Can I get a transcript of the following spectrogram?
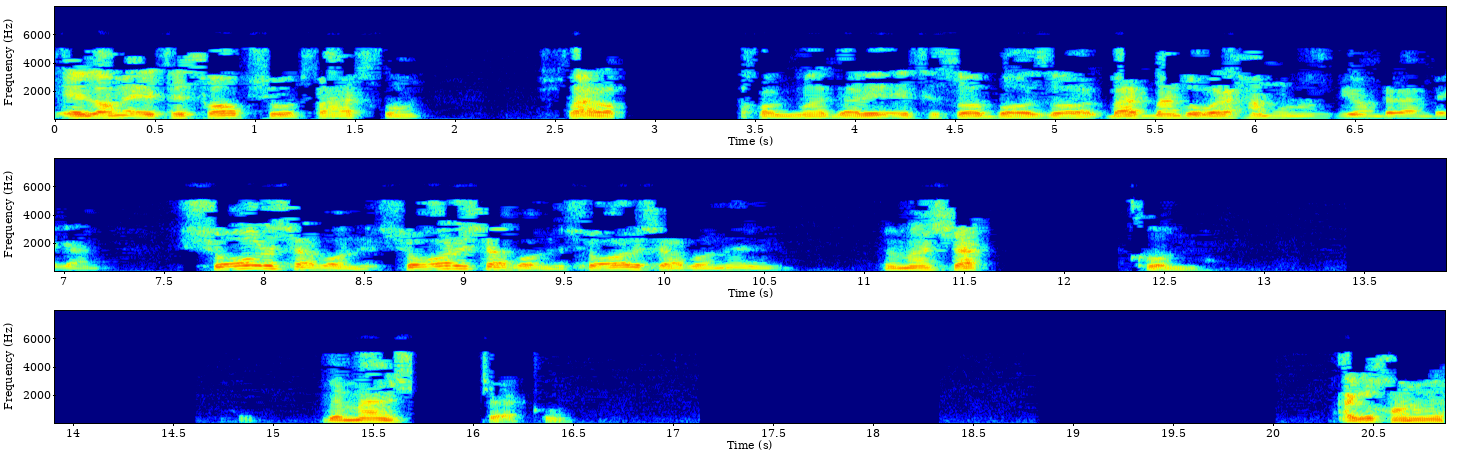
اعلام اعتصاب شد فرض کن. فراخان اومد برای اعتصاب بازار. بعد من دوباره همون روز بیام برم بگم شعار شبانه شعار شبانه شعار شبانه. به من شک کن. به من شک کن. اگه خانم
